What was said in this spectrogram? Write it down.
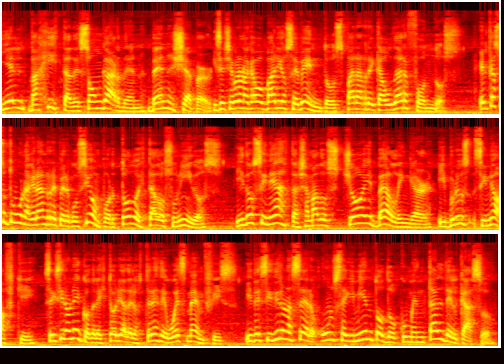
y el bajista de Soundgarden, Ben Shepard, y se llevaron a cabo varios eventos para recaudar fondos. El caso tuvo una gran repercusión por todo Estados Unidos, y dos cineastas llamados Joy Berlinger y Bruce Sinofsky se hicieron eco de la historia de los tres de West Memphis y decidieron hacer un seguimiento documental del caso.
